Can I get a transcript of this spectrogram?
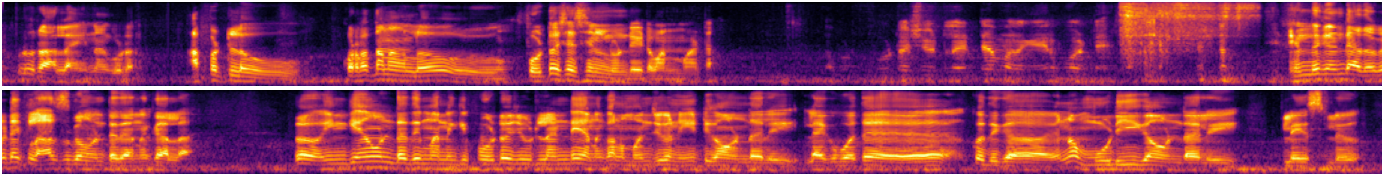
ఎప్పుడు రాలే అయినా కూడా. అప్పట్లో కుర్రతనంలో ఫోటో సెషన్లు ఉండేటం అనమాట అప్పుడు ఫోటో షూట్లు అంటే మనకి ఎయిర్పోర్టే. ఎందుకంటే అదొకటే క్లాస్గా ఉంటుంది వెనకాల. సో ఇంకేముంటుంది మనకి ఫోటో షూట్లు అంటే వెనకాల మంచిగా నీట్గా ఉండాలి. లేకపోతే కొద్దిగా యూనో మూడీగా ఉండాలి ప్లేస్లు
